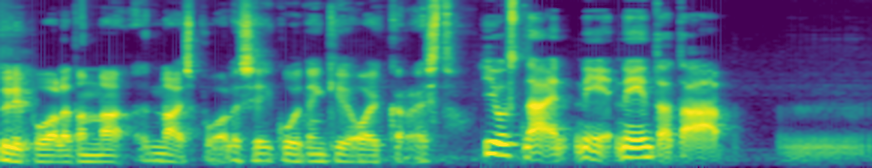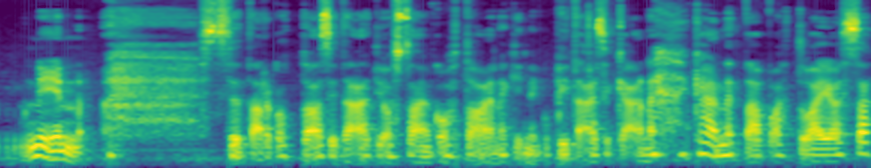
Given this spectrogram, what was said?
Yli puolet on na- naispuolisia kuitenkin oikkareista. Just näin, niin, niin, tota, niin se tarkoittaa sitä, että jossain kohtaa ainakin niin pitäisi käänne, käänne tapahtua, jossa,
